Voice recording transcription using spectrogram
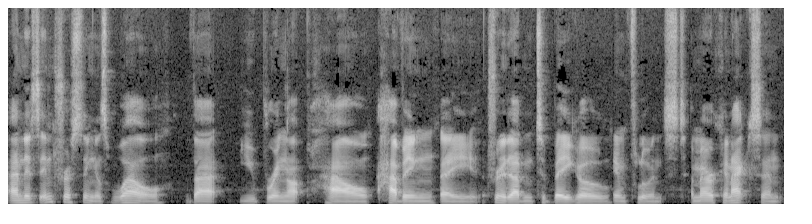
And it's interesting as well that you bring up how having a Trinidad and Tobago influenced American accent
